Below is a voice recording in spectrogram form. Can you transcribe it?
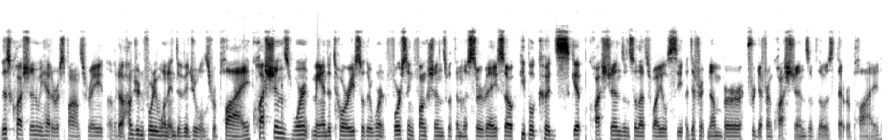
this question, we had a response rate of 141 individuals reply. Questions weren't mandatory, so there weren't forcing functions questions within the survey. So people could skip questions. And so that's why you'll see a different number for different questions of those that replied.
